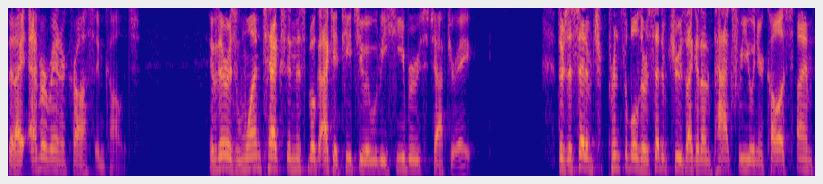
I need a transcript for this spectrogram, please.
that I ever ran across in college. If there is one text in this book I could teach you, it would be Hebrews chapter 8 there's a set of principles or a set of truths I could unpack for you in your college time.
